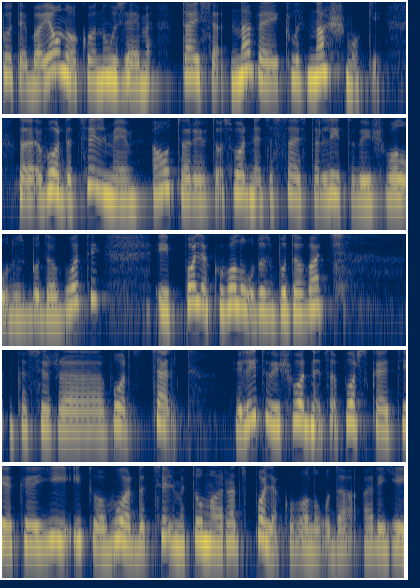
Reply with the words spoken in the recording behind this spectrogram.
būtībā jaunāko nozīme taisēt neveikli našmuki. Vārda ceļmi autori tos vārdnieces saist ar lītuvīšu valodas budavoti, i poļaku valodas budavaķi, kas ir vārds celt. I Lietuviešu vārdniecā porskaitie, ka jī ito vārda ceļmi tomēr redz poļaku valodā arī jī.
